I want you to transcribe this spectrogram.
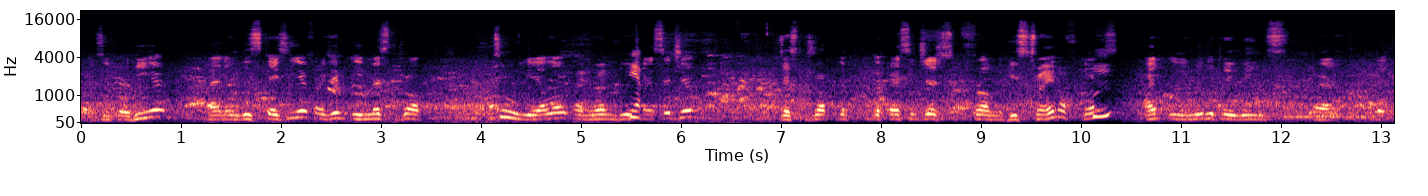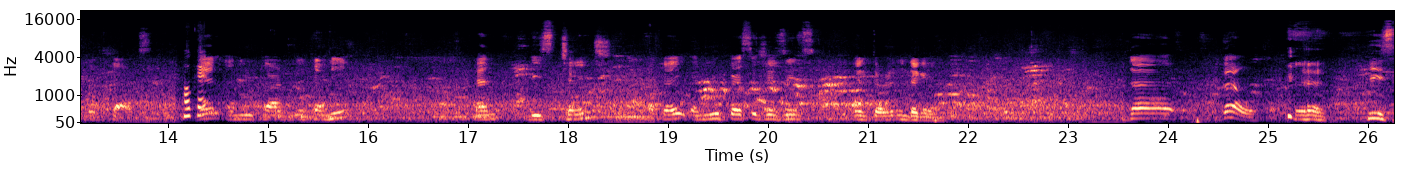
for example here, and in this case here, for example, he must drop two yellow and one blue Yep. passenger. Just drop the, the passengers from his train, of course, and he immediately wins uh, the, the cards. Okay. Then a new card will come here, and this change. Okay, a new passengers is enter in the game. The bell he's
